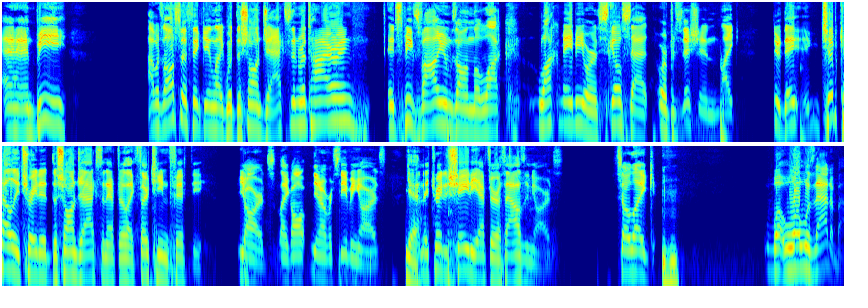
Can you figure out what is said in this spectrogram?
and b I was also thinking like with DeSean Jackson retiring, it speaks volumes on the luck, luck maybe or skill set or position. Like, dude, they Chip Kelly traded DeSean Jackson after like thirteen fifty yards, like all you know receiving yards Yeah, and they traded Shady after a thousand yards. So like, Mhm. what what was that about?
